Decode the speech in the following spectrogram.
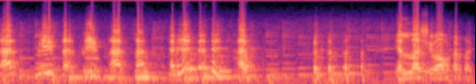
Sir please sir please sir sir. ಎಲ್ಲ ಶಿವ ಮಾಡ್ದಾಗ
